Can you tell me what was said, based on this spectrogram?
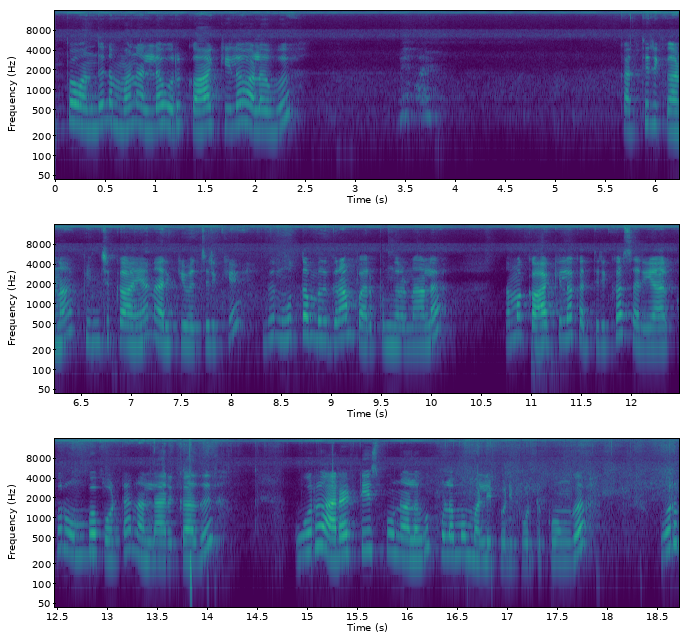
இப்போ வந்து நம்ம நல்ல ஒரு கால் கிலோ அளவு கத்திரிக்காய்னா பிஞ்சு காயாக நறுக்கி வச்சுருக்கேன். இது நூற்றம்பது கிராம் பருப்புங்கிறனால நம்ம கால் கிலோ கத்திரிக்காய் சரியாக இருக்கும். ரொம்ப போட்டால் நல்லா இருக்காது. ஒரு அரை டீஸ்பூன் அளவு குழம்பு மல்லிப்பொடி போட்டுக்கோங்க. ஒரு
